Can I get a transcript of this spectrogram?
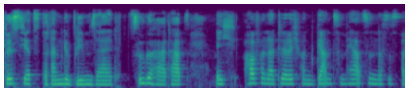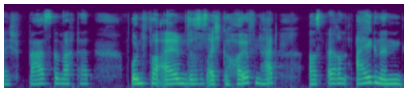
bis jetzt dran geblieben seid, zugehört habt. Ich hoffe natürlich von ganzem Herzen, dass es euch Spaß gemacht hat und vor allem, dass es euch geholfen hat, aus euren eigenen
